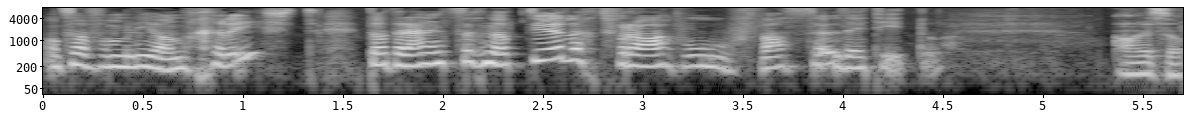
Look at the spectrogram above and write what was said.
Und zwar von Leon Christ. Da drängt sich natürlich die Frage auf, was soll der Titel? Also,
